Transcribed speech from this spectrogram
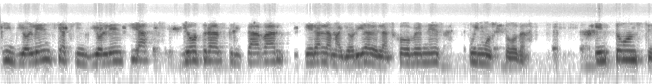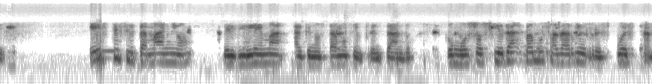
sin violencia, sin violencia, y otras gritaban que era la mayoría de las jóvenes, fuimos todas. Entonces, este es el tamaño del dilema al que nos estamos enfrentando. Como sociedad vamos a darles respuestas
